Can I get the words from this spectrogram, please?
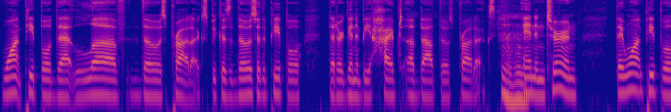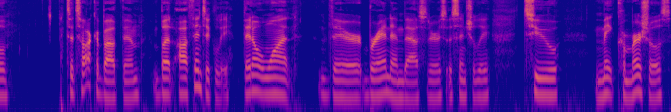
want people that love those products because those are the people that are going to be hyped about those products mm-hmm. and in turn they want people to talk about them but authentically they don't want their brand ambassadors essentially to make commercials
